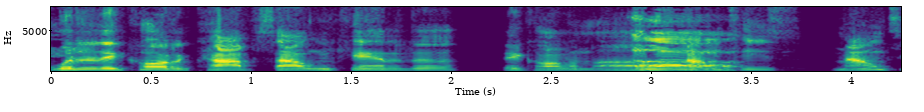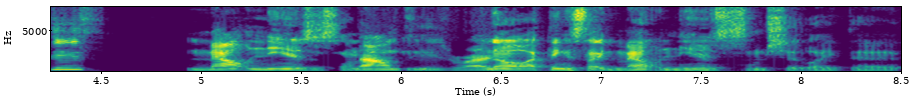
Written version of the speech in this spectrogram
what do they call the cops out in Canada? They call them uh, Uh, Mounties. Mounties? Mountaineers or something. Mounties, right? No, I think it's like Mountaineers or some shit like that.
